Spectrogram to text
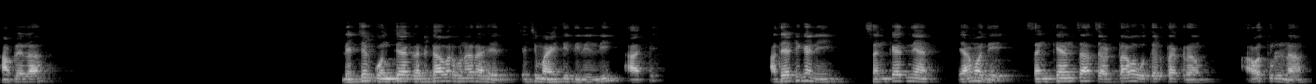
आपल्याला लेक्चर कोणत्या घटकावर होणार आहेत याची माहिती दिलेली आहे. आता या ठिकाणी संख्याज्ञान यामध्ये संख्यांचा चढता व उतरता क्रम व तुलना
